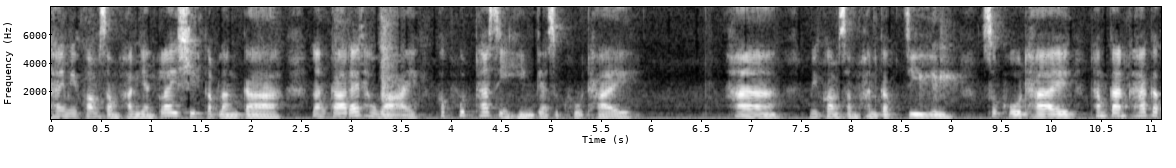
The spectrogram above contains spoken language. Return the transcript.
ทัยมีความสัมพันธ์อย่างใกล้ชิดกับลังกา ลังกาได้ถวายพระพุทธสีหิงแก่สุขโขทัย 5. มีความสัมพันธ์กับจีน สุขโขทัยทำการค้ากับ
